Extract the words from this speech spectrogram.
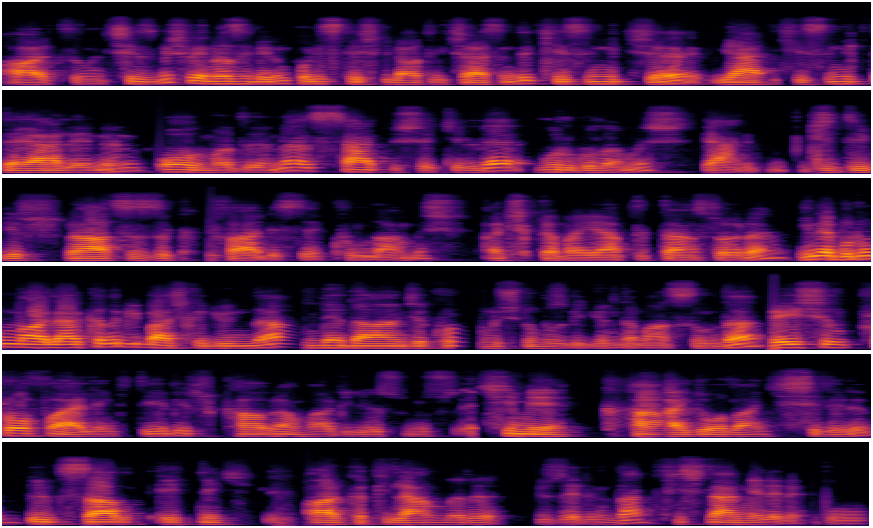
artığını çizmiş ve Nazilerin polis teşkilatı içerisinde kesinlikle yer, kesinlikle yerlerinin olmadığını sert bir şekilde vurgulamış. Yani ciddi bir rahatsızlık ifadesi kullanmış açıklamayı yaptıktan sonra. Yine bununla alakalı bir başka gündem, yine daha önce konuştuğumuz bir gündem aslında. Racial profiling diye bir kavram var biliyorsunuz. Kimi kaydı olan kişilerin ırksal, etnik arka planları üzerinden fişlenmeleri bu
